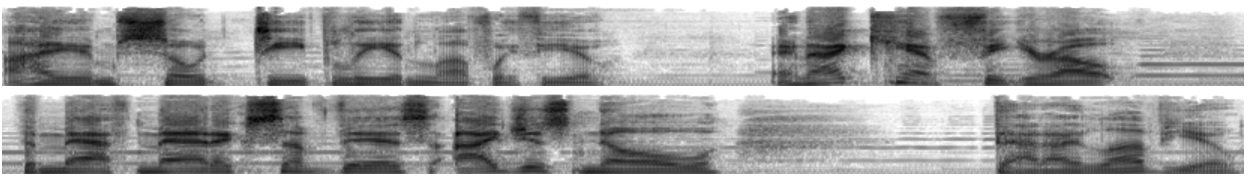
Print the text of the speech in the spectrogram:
I am so deeply in love with you. And I can't figure out the mathematics of this. I just know that I love you.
